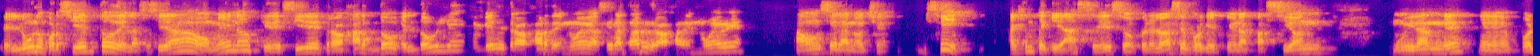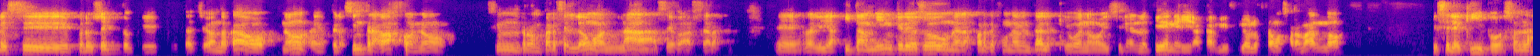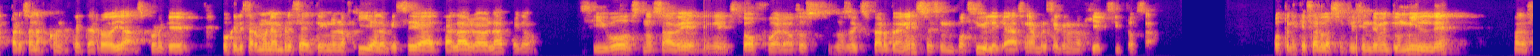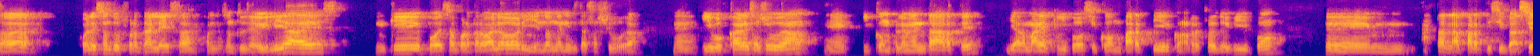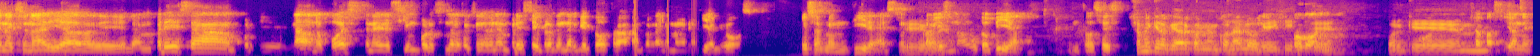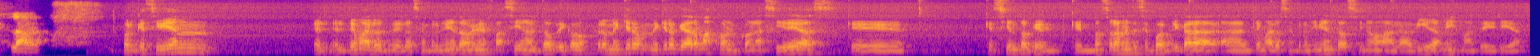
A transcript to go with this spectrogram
el 1% de la sociedad o menos que decide trabajar el doble, en vez de trabajar de 9 a 6 de la tarde, trabaja de 9 a 11 de la noche. Sí, hay gente que hace eso, pero lo hace porque tiene una pasión muy grande eh, por ese proyecto que, está llevando a cabo, ¿no? Eh, pero sin trabajo, no, sin romperse el lomo, nada se va a hacer eh, realidad. Y también creo yo, una de las partes fundamentales, que bueno, hoy Sirena lo tiene y acá en mi lo estamos armando, es el equipo, son las personas con las que te rodeas, porque vos querés armar una empresa de tecnología, lo que sea, escalar, bla, bla, bla, pero si vos no sabés de software o sos, experto en eso, es imposible que hagas una empresa de tecnología exitosa. Vos tenés que ser lo suficientemente humilde para saber cuáles son tus fortalezas, cuáles son tus debilidades, en qué podés aportar valor y en dónde necesitas ayuda. Eh, y buscar esa ayuda eh, y complementarte y armar equipos y compartir con el resto de tu equipo eh, hasta la participación accionaria de la empresa, porque nada, no puedes tener el 100% de las acciones de una empresa y pretender que todos trabajan con la misma energía que vos. Eso es mentira, eso para mí es una utopía. Entonces, yo me quiero quedar con, con algo que dijiste, porque la pasión es clave. Porque si bien el, el tema de, los emprendimientos a mí me fascina el tópico, pero me quiero, me quiero quedar más con, con las ideas que, que siento que, que, no solamente se puede aplicar al tema de los emprendimientos, sino a la vida misma, te diría.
